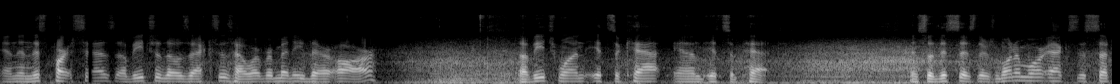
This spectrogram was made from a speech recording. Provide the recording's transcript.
And then this part says of each of those x's, however many there are, of each one, it's a cat and it's a pet. And so this says there's one or more x's such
